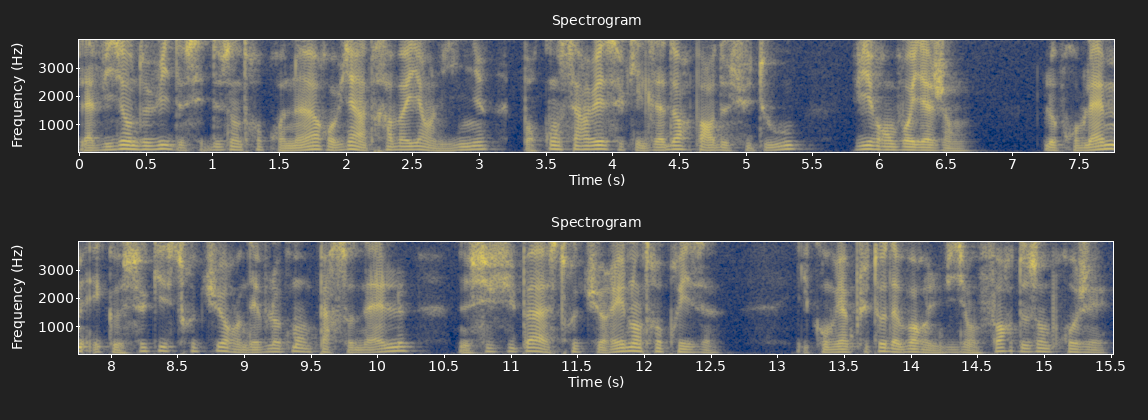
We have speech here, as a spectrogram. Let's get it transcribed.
La vision de vie de ces deux entrepreneurs revient à travailler en ligne pour conserver ce qu'ils adorent par-dessus tout, vivre en voyageant. Le problème est que ce qui structure un développement personnel ne suffit pas à structurer une entreprise. Il convient plutôt d'avoir une vision forte de son projet.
